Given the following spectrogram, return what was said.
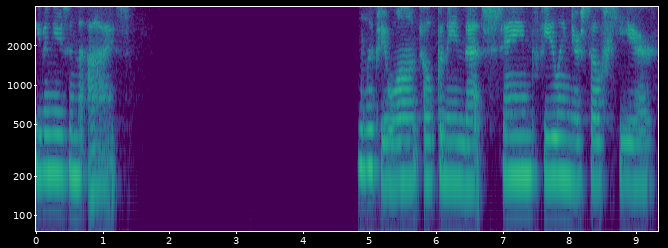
even using the eyes. And if you want, opening that same feeling yourself here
